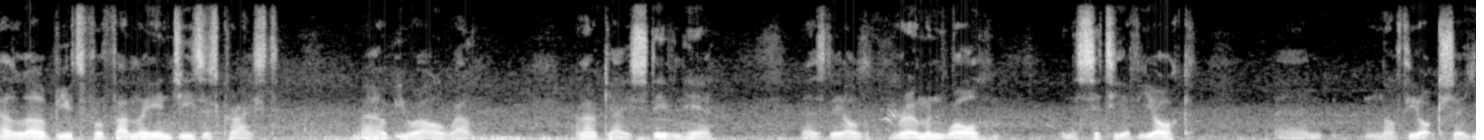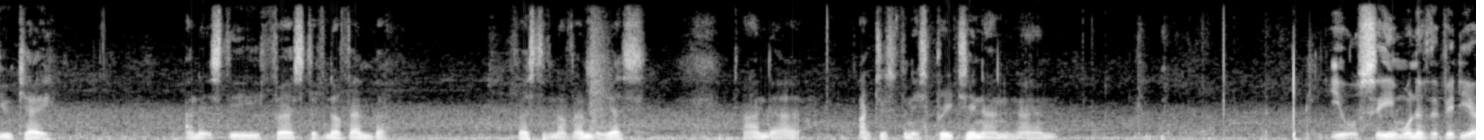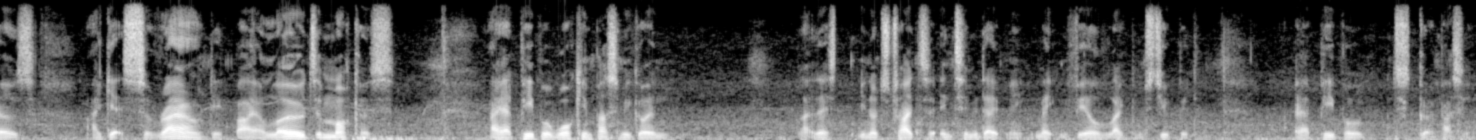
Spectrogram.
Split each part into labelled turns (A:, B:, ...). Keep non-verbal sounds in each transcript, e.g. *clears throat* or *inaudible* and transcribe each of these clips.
A: Hello, beautiful family in Jesus Christ. I hope you are all well. I'm okay, Stephen here. There's the old Roman wall in the city of York, um, North Yorkshire, UK, and it's the 1st of November. 1st of November, yes. And uh, I've just finished preaching, and um, you will see in one of the videos I get surrounded by a loads of mockers. I had people walking past me going like this, you know, to try to intimidate me, make me feel like I'm stupid. I had people just going past me.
